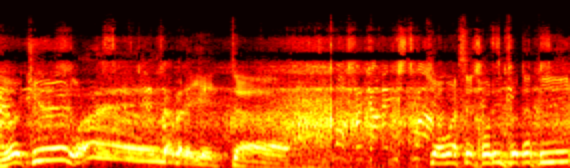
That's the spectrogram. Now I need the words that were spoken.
Il recule, ouais, la balayette qui envoie Seth Rollins au tapis.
